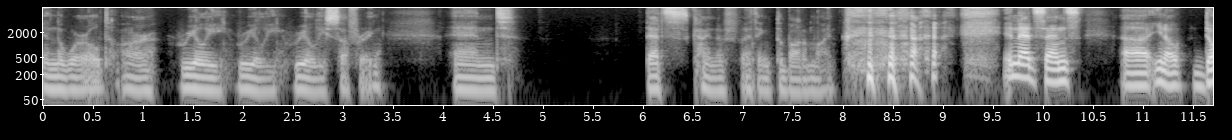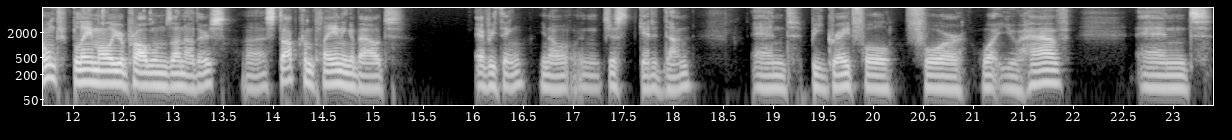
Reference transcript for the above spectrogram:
in the world are really, really, really suffering. And that's kind of, I think, the bottom line. in that sense, uh, you know, don't blame all your problems on others. Uh, stop complaining about everything, you know, and just get it done and be grateful for what you have. And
